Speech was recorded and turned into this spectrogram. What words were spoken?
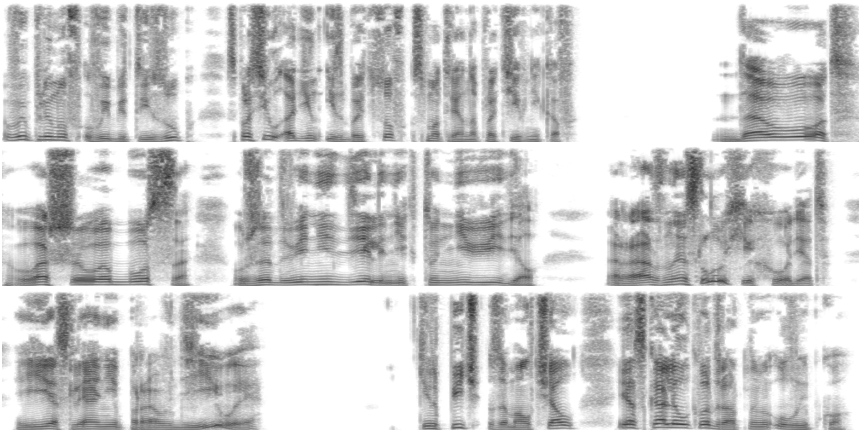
Выплюнув выбитый зуб, спросил один из бойцов, смотря на противников. — Да вот, вашего босса уже две недели никто не видел. Разные слухи ходят. Если они правдивы... Кирпич замолчал и оскалил квадратную улыбку.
